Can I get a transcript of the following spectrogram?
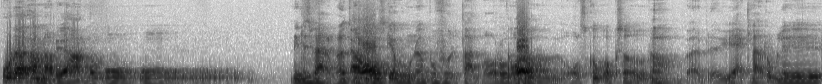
Och där hamnade ju han och, och, och Nils Werner tog Ja. diskussionen på fullt allvar och Ja. Åskog också. Det blev ju jäkla rolig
